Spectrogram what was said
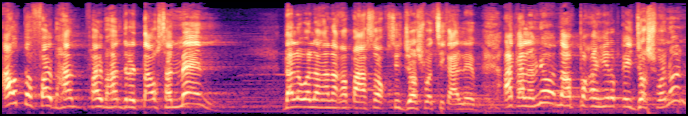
Out of 500,000 men, dalawa lang ang nakapasok, si Joshua at si Caleb. At alam nyo, napakahirap kay Joshua nun.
